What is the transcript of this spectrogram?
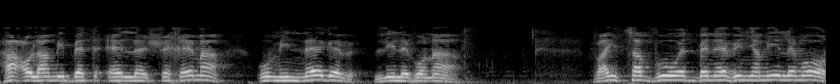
העולה מבית אל שכמה, ומנגב ללבונה. ויצוו את בני בנימין לאמור,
